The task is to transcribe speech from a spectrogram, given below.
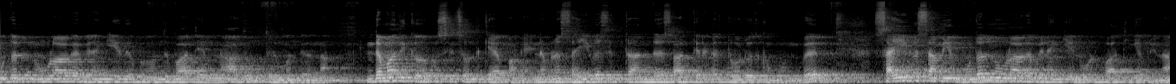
முதல் நூலாக விளங்கியது வந்து பார்த்தீங்கன்னா அதுவும் திருமந்திரம் தான். இந்த மாதிரி கொஸ்டின்ஸ் வந்து கேட்பாங்க. என்ன பண்ணால் சைவ சித்தாந்த சாத்திரங்கள் தோன்றுவதற்கு முன்பு சைவ சமயம் முதல் நூலாக விளங்கிய நூல் பார்த்தீங்க அப்படின்னா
